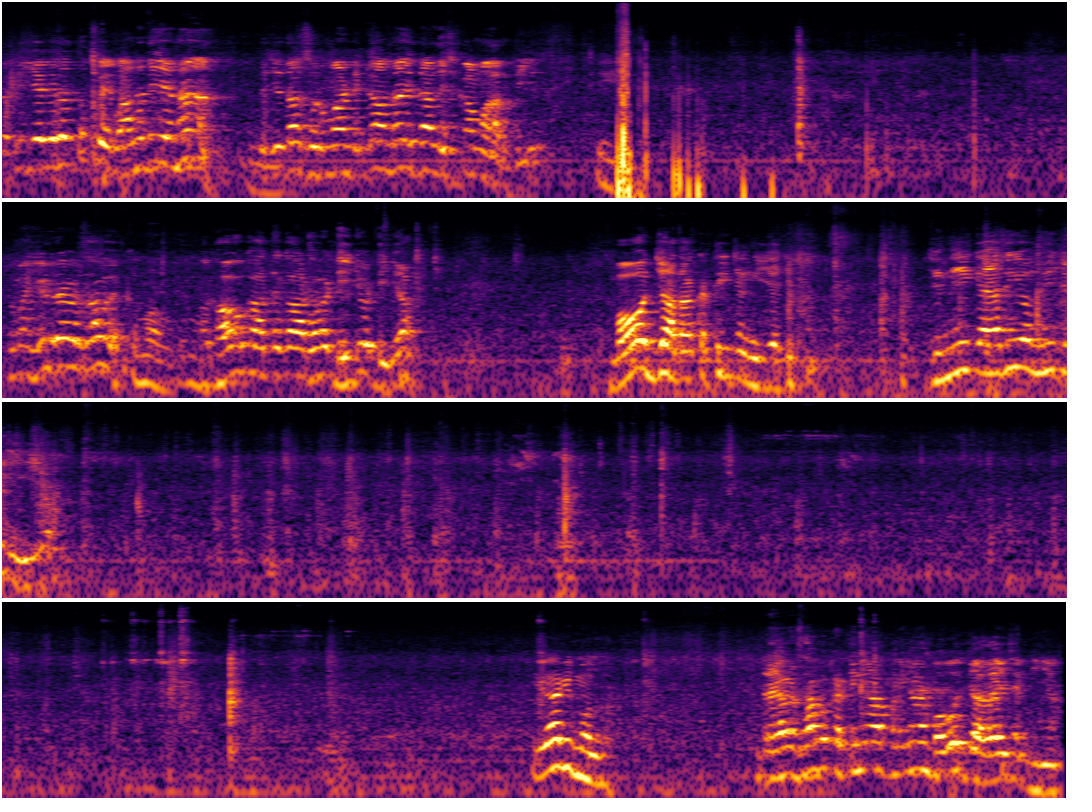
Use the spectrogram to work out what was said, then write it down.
ਕੱਟੀ ਜੇ ਕਿਤੇ ਧੁੱਪੇ ਬੰਨਦੀ ਹੈ ਨਾ ਤੇ ਜਿੱਦਾਂ ਸੁਰਮਾ ਡਿੱਗਾ ਹੁੰਦਾ ਇਦਾਂ ਲਿਸ਼ਕਾ ਮਾਰਦੀ ਹੈ। ਠੀਕ ਤੁਮਾਂ ਇਹ ਡਰਾਈਵਰ ਸਾਹਿਬ? ਕਮਾਓ ਵਿਖਾਓ ਕੱਦ ਕਾਠ ਵੱਡੀ ਝੋਟੀ ਆ। ਬਹੁਤ ਜ਼ਿਆਦਾ ਕੱਟੀ ਚੰਗੀ ਆ ਜੀ। ਜਿੰਨੀ ਕਹਿ ਦੀ ਉਨੀ ਚੰਗੀ ਆ। ਇਹਦਾ ਕੀ ਮੁੱਲ? ਡਰਾਈਵਰ ਸਾਹਿਬ ਕੱਟੀਆਂ ਆਪਣੀਆਂ ਬਹੁਤ ਜ਼ਿਆਦਾ ਹੀ ਚੰਗੀਆਂ।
